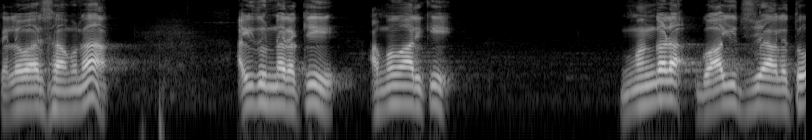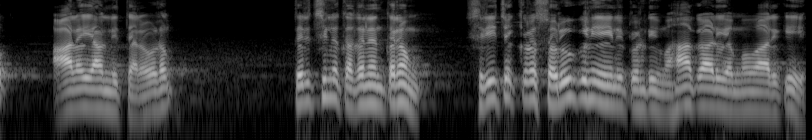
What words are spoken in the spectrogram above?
తెల్లవారుసామున ఐదున్నరకి అమ్మవారికి మంగళ వాయిద్యాలతో ఆలయాన్ని తెరవడం తెరిచిన తదనంతరం శ్రీచక్ర స్వరూపిణి అయినటువంటి మహాకాళి అమ్మవారికి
